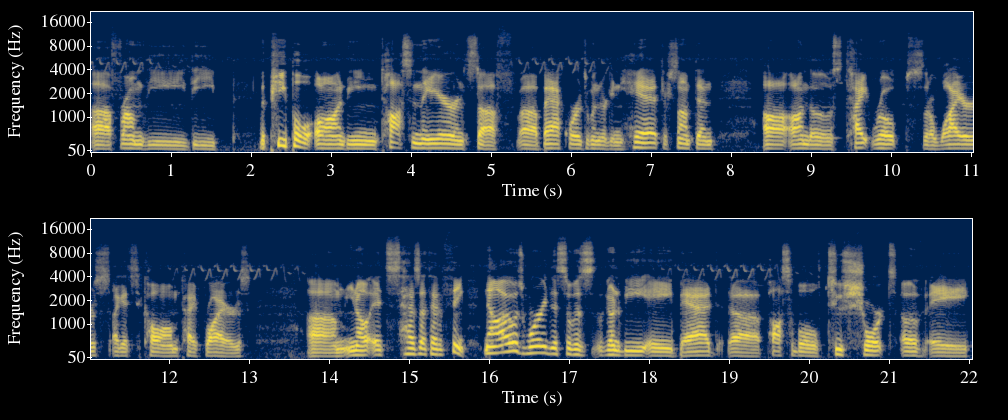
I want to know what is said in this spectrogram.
uh, from the the the people on being tossed in the air and stuff uh, backwards when they're getting hit or something uh, on those tight ropes are wires. I guess you call them tight wires. Um, you know, it has that type of thing. Now, I was worried this was going to be a bad, uh, possible too short of a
